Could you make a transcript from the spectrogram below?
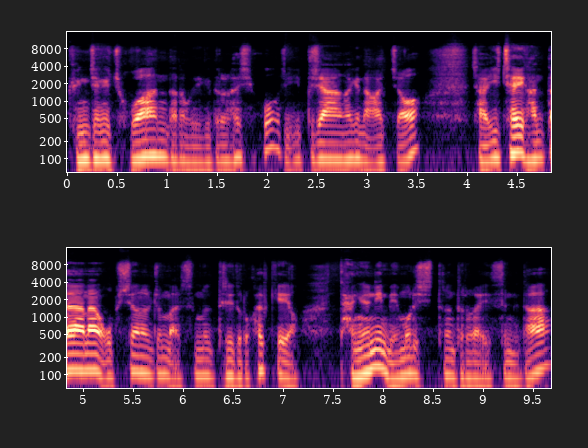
굉장히 좋아한다라고 얘기들을 하시고 좀 이쁘장하게 나왔죠. 자, 이 차의 간단한 옵션을 좀 말씀을 드리도록 할게요. 당연히 메모리 시트는 들어가 있습니다.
